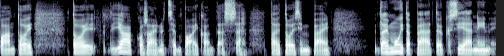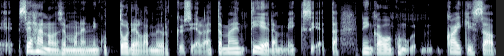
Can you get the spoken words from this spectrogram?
vaan toi, toi Jaakko sai nyt sen paikan tässä tai toisinpäin, tai muita päätöksiä, niin sehän on semmoinen niin kuin todella myrkky siellä, että mä en tiedä miksi, että niin kauan kuin kaikissa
